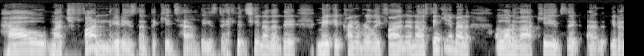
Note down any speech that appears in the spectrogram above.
how much fun it is that the kids have these days. you know that they make it kind of really fun. And I was thinking about it a lot of our kids that uh, you know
